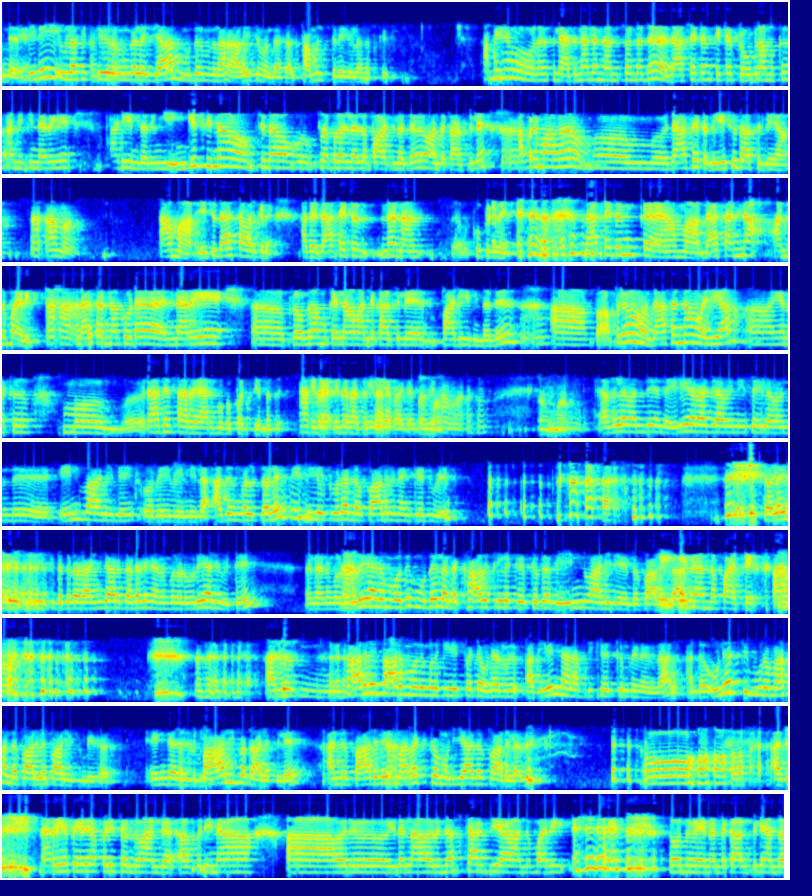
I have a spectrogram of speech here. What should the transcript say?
இந்த திரை உலகிற்கு உங்களை யார் முதல் முதலாக அழைத்து வந்தார்கள்? தமிழ் திரை உலகத்துக்கு. அப்படியே உலகத்துல அதனால நான் சொன்னது தாசேட்டன் கிட்ட ப்ரோக்ராமுக்கு அன்னைக்கு நிறைய பாடி இருந்தது. இங்க இங்க சின்ன சின்ன கிளப்புகள் எல்லாம் பாடினது அந்த காலத்துல. அப்புறமாக தாசேட்டன் யேசுதாஸ் இல்லையா? ஆமா. ஆமா யேசுதாஸ் அவர்கள். அது தாசேட்டன் நான் கூப்பிடுவேன். தாசேட்டனுக்கு ஆமா தாஸ் அண்ணா அந்த மாதிரி. தாஸ் அண்ணா கூட நிறைய ப்ரோக்ராமுக்கு எல்லாம் அந்த காலத்துல பாடி இருந்தது அப்புறம் தாஸ் அண்ணா வழியா எனக்கு ராஜா சாரை அறிமுகப்படுத்தினது இள- இளையராஜா சார். அதுல வந்து அந்த இளையராஜாவின் இசையில வந்து என் வானிலே ஒரே வெண்ணிலா. அது உங்கள் தொலைபேசியில் கூட அந்த பாடலை நான் கேட்டுவேன் தொலைபேசி கிட்டத்தட்ட ஒரு ஐந்தாறு தடவை நான் உங்களோட உரையாடி விட்டேன் நான் உங்களோட உரையாடும் போது முதல் அந்த காதுக்குள்ள கேட்கிறது அந்த என் வானிலை என்ற பாடல் அந்த பாட்டு. ஆமா. அந்த பாடலை பாடும்போது உங்களுக்கு ஏற்பட்ட உணர்வு அது ஏன் நான் அப்படி கேட்கின்றேன் என்றால் அந்த உணர்ச்சி பூர்வமாக அந்த பாடலை பாடியிருக்கின்றீர்கள் எங்கள் வாலிப காலத்திலே அந்த பாடலை மறக்க முடியாத பாடல் அது. ஓ அது நிறைய பேரு அப்படி சொல்லுவாங்க. அப்படின்னா ஒரு இதெல்லாம் ஒரு நொஸ்டாலஜியா அந்த மாதிரி தோணுவேன். அந்த காலத்துல அந்த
